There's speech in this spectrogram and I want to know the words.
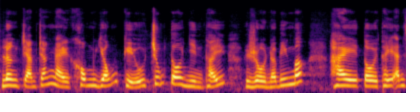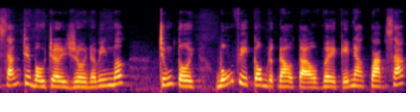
Lần chạm trán này không giống kiểu chúng tôi nhìn thấy, rồi nó biến mất, hay tôi thấy ánh sáng trên bầu trời, rồi nó biến mất Chúng tôi, bốn phi công được đào tạo về kỹ năng quan sát,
